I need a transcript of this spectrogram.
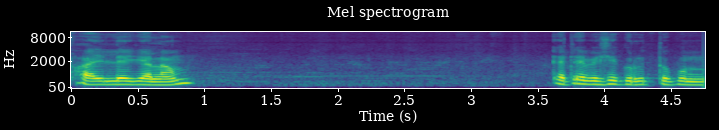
ফাইলে গেলাম। এটা বেশি গুরুত্বপূর্ণ।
